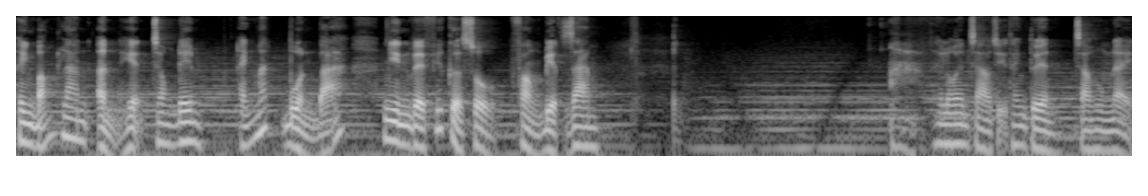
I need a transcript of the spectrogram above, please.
hình bóng Lan ẩn hiện trong đêm, ánh mắt buồn bã nhìn về phía cửa sổ phòng biệt giam. Hello em chào chị Thanh Tuyền, chào Hùng này.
